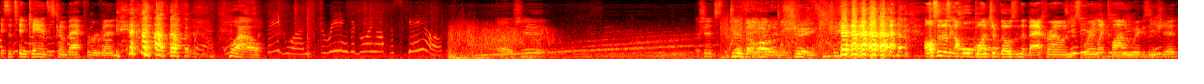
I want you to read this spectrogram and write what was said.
It's the tin cans must has come back whole for thing. revenge. It's Wow. the Big one. The readings are going off the scale. Oh shit. Oh shit, it's the Do the Death Harlem Shake. also, there's like a whole bunch of those in the background, just wearing like clown wigs and shit.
